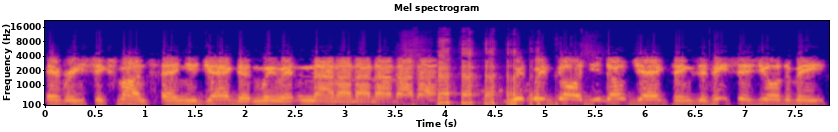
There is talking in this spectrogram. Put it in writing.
every six months, and you jagged it." And we went, "No, no, no, no, no, no. with, with God, you don't jag things. If He says you're to be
